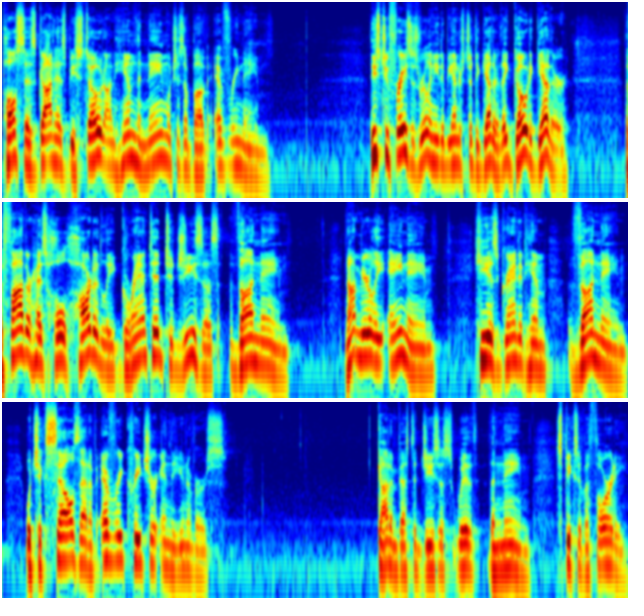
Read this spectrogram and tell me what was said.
Paul says God has bestowed on him the name which is above every name. These two phrases really need to be understood together. They go together. The Father has wholeheartedly granted to Jesus the name, not merely a name, He has granted him the name which excels that of every creature in the universe. God invested Jesus with the name speaks of authority,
